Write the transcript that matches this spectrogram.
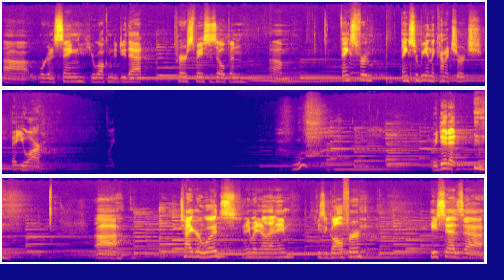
Uh, we're going to sing. You're welcome to do that. Prayer space is open. Um, thanks for Thanks for being the kind of church that you are. Like, we did it. Uh, Tiger Woods, anybody know that name? He's a golfer. He says, uh,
